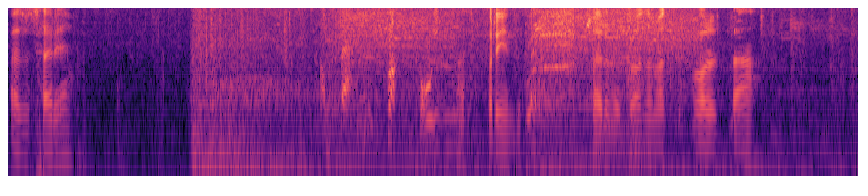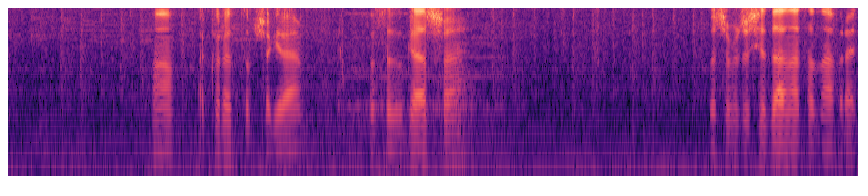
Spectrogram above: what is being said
A że serio? Na sprint. Przerwę, bo ona ma tu volta. A, akurat to przegrałem. To se zgaszę. Zobaczymy, czy się da na to nabrać.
